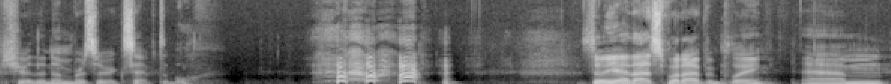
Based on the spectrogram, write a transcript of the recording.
sure the numbers are acceptable. so yeah, that's what I've been playing. Um,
